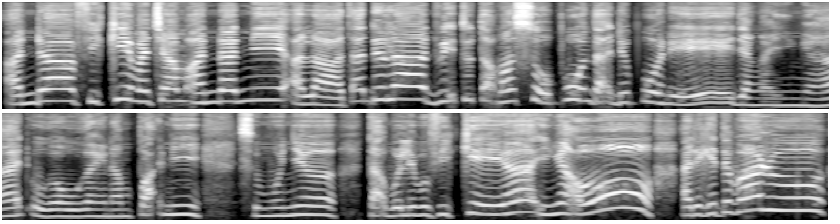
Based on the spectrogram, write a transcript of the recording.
anda fikir macam anda ni alah tak adalah duit tu tak masuk pun, tak ada pun. Eh, jangan ingat orang-orang yang nampak ni semuanya tak boleh berfikir ya. Ingat oh, ada kereta baru.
